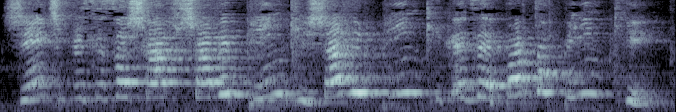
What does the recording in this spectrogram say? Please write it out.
Gente, precisa chave, chave pink, chave pink, quer dizer, porta pink.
